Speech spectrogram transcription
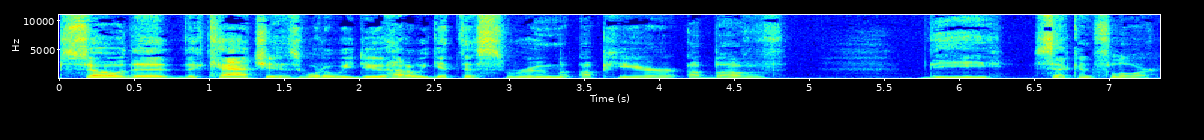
so the the catch is what do we do? How do we get this room up here above the second floor?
